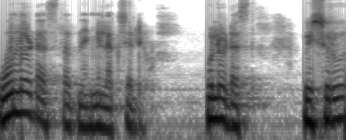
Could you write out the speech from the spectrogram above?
उलट असतात नेहमी लक्षात ठेवू. उलट असतात. विसरू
